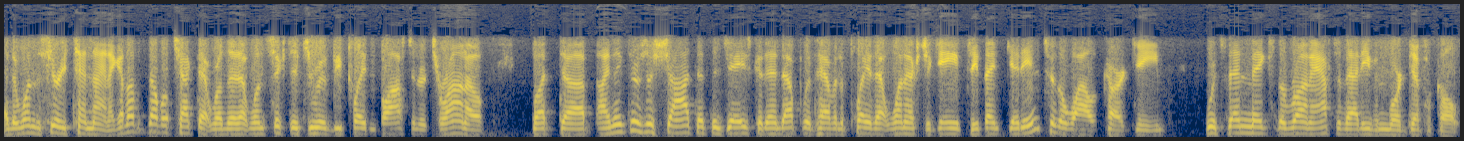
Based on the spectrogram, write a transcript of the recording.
Uh, they won the series 10-9. I got to double check that whether that 163 would be played in Boston or Toronto. But uh, I think there's a shot that the Jays could end up with having to play that one extra game to then get into the wild card game, which then makes the run after that even more difficult.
